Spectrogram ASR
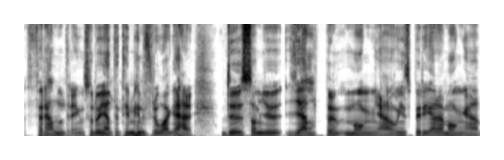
förändring. Så då egentligen till min fråga här. Du som ju hjälper många och inspirerar många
